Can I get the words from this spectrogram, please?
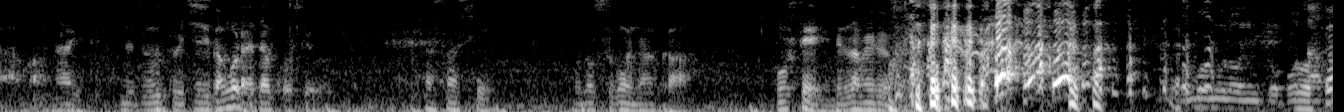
わーわー泣いて。でずっと1時間ぐらい抱っこしてるわ優しい。けものすごいなんか母性に目覚めるよ おもむろにこうボタン。そ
